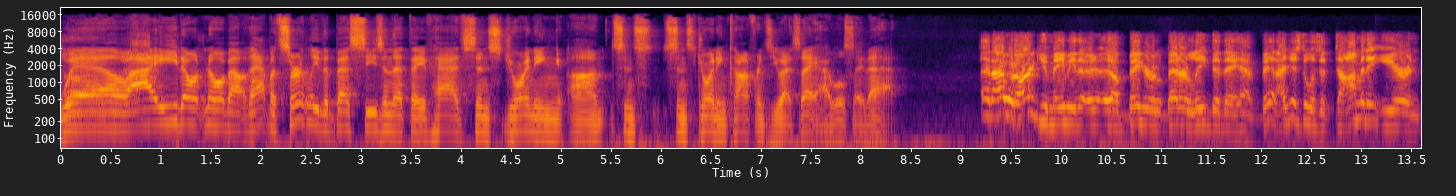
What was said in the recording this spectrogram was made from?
well i don't know about that but certainly the best season that they've had since joining um, since since joining conference usa i will say that and I would argue maybe a bigger, better league than they have been. I just it was a dominant year, and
